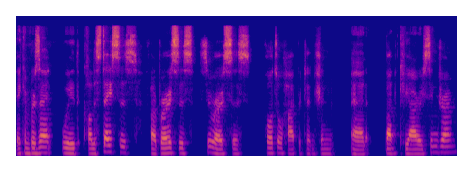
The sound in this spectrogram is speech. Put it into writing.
They can present with cholestasis, fibrosis, cirrhosis, portal hypertension, and Budd-Chiari syndrome.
